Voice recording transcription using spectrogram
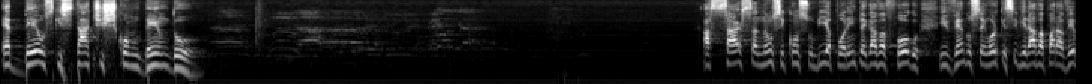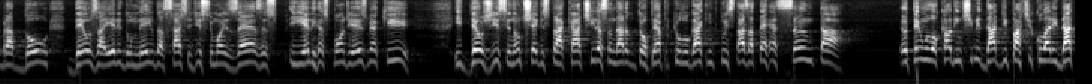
é Deus que está te escondendo. A sarça não se consumia, porém pegava fogo, e vendo o Senhor que se virava para ver, bradou Deus a ele do meio da sarça e disse: Moisés, e ele responde: Eis-me aqui. E Deus disse: Não te chegues para cá, tira a sandália do teu pé, porque o lugar em que tu estás, a terra é santa. Eu tenho um local de intimidade, de particularidade.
